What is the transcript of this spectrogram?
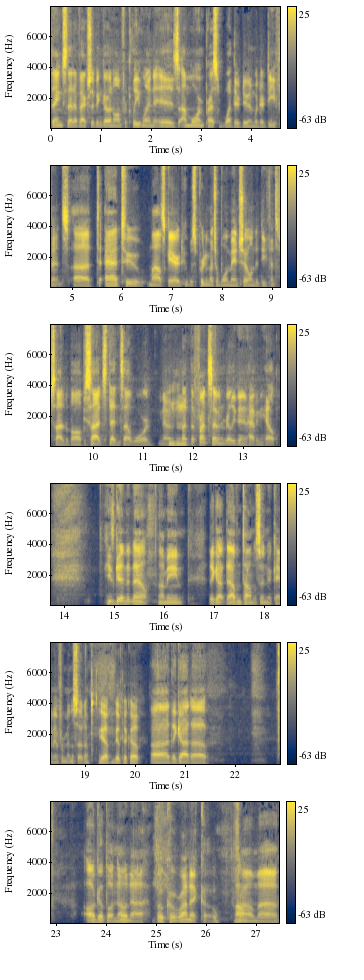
things that have actually been going on for Cleveland is I'm more impressed with what they're doing with their defense. Uh, to add to Myles Garrett, who was pretty much a one man show on the defensive side of the ball, besides Denzel Ward, you know, mm-hmm. but the front seven really didn't have any help. He's getting it now. I mean, they got Dalvin Tomlinson, who came in from Minnesota. Yep, good pickup. Uh, they got uh, Ogbonnia Okoronkwo from uh,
